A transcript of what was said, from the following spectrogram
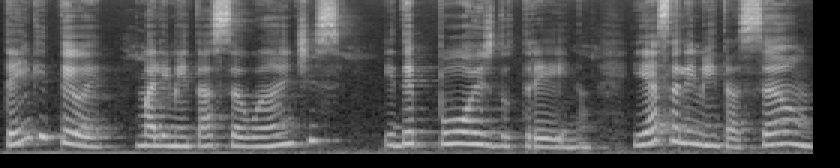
tem que ter uma alimentação antes e depois do treino. E essa alimentação,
